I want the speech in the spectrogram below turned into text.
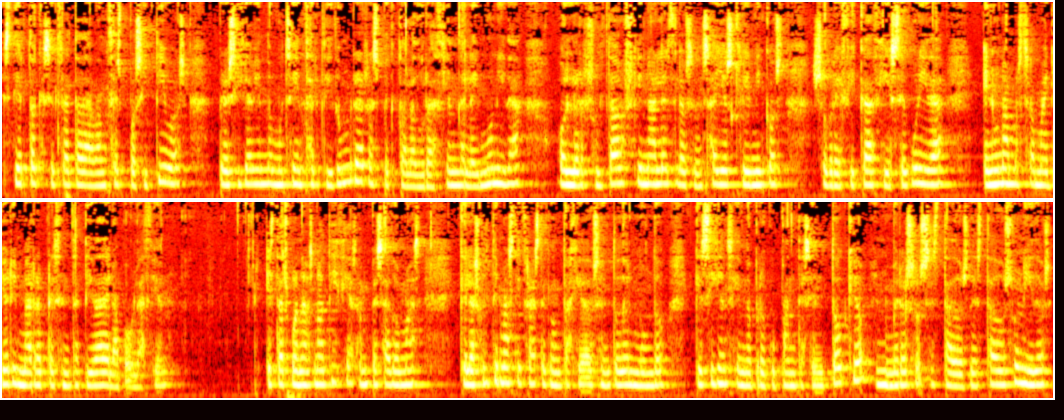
Es cierto que se trata de avances positivos, pero sigue habiendo mucha incertidumbre respecto a la duración de la inmunidad o los resultados finales de los ensayos clínicos sobre eficacia y seguridad en una muestra mayor y más representativa de la población. Estas buenas noticias han pesado más que las últimas cifras de contagiados en todo el mundo, que siguen siendo preocupantes en Tokio, en numerosos estados de Estados Unidos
